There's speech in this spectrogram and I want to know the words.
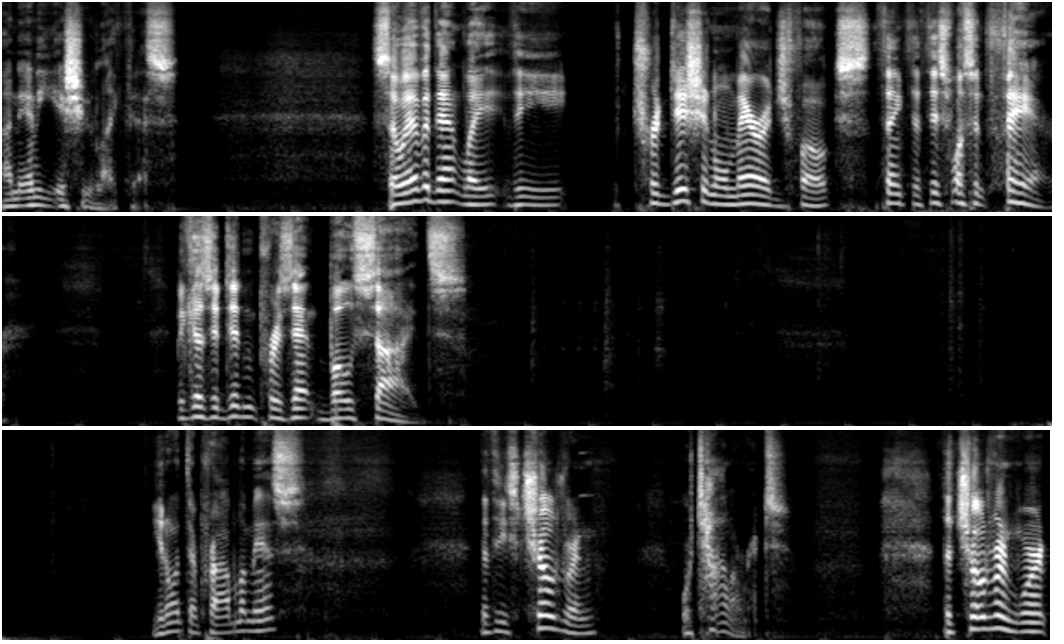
on any issue like this. So evidently, the traditional marriage folks think that this wasn't fair because it didn't present both sides. You know what their problem is? That these children were tolerant. The children weren't,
